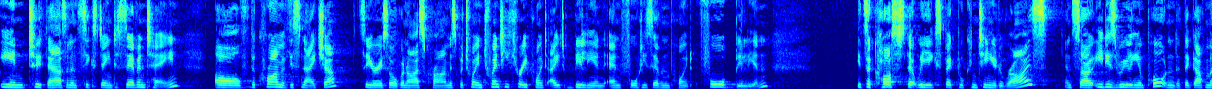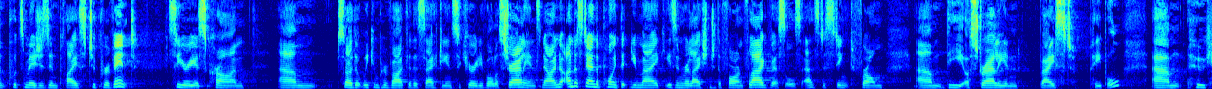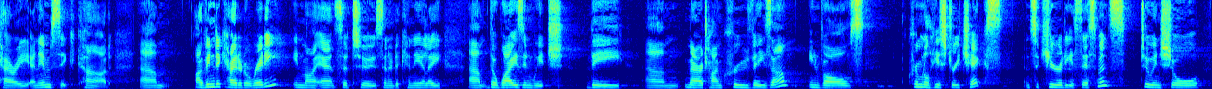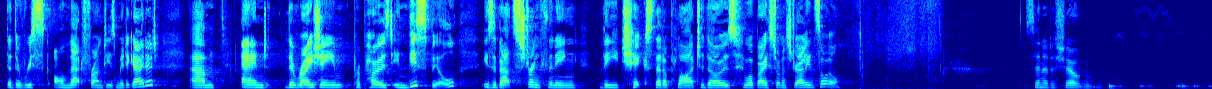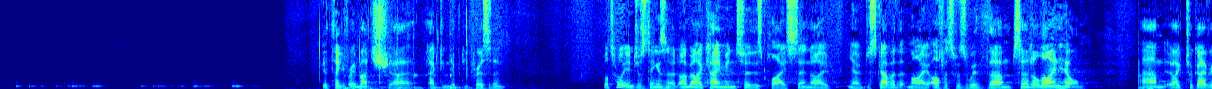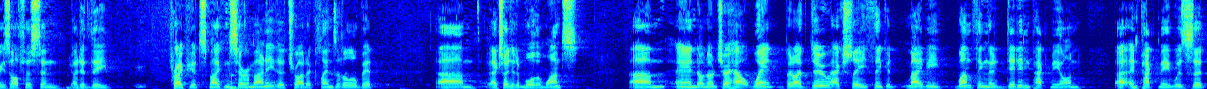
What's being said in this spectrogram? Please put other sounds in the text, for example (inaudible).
in 2016 to 17 of the crime of this nature, serious organised crime, is between 23.8 billion and 47.4 billion. It's a cost that we expect will continue to rise, and so it is really important that the government puts measures in place to prevent serious crime um, so that we can provide for the safety and security of all Australians. Now, I understand the point that you make is in relation to the foreign flag vessels, as distinct from um, the Australian-based people um, who carry an MSIC card. Um, I've indicated already in my answer to Senator Keneally um, the ways in which the um, maritime crew visa involves criminal history checks and security assessments to ensure that the risk on that front is mitigated. Um, and the regime proposed in this bill is about strengthening the checks that apply to those who are based on Australian soil. Senator Sheldon. Good, thank you very much, uh, Acting Deputy President. Well, it's really interesting, isn't it? I mean, I came into this place and I you know, discovered that my office was with um, Senator Leyonhjelm. Um, I took over his office and I did the appropriate smoking ceremony to try to cleanse it a little bit. Um, actually, I did it more than once. Um, and I'm not sure how it went, but I do actually think it maybe one thing that it did impact me on uh, impact me was that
